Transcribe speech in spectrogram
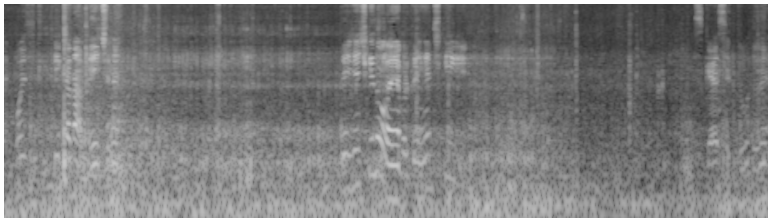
É coisa que fica na mente, né? Tem gente que não lembra, tem gente que esquece tudo, né?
